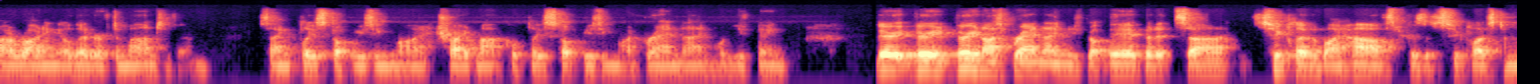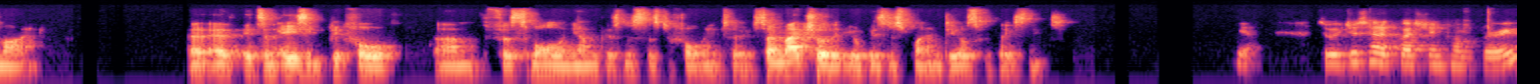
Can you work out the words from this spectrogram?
uh, writing a letter of demand to them saying, please stop using my trademark or please stop using my brand name or you've been very, very, very nice brand name you've got there, but it's, uh, too clever by halves because it's too close to mine. And it's an easy pitfall um, for small and young businesses to fall into. So make sure that your business plan deals with these things. Yeah. So we've just had a question come through.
